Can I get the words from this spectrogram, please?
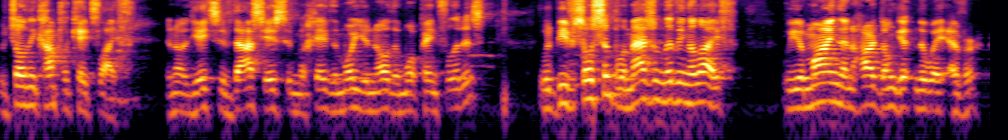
Which only complicates life. You know, the Yetziv Das, Yetziv Mechev, the more you know, the more painful it is. It would be so simple. Imagine living a life where your mind and heart don't get in the way ever.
